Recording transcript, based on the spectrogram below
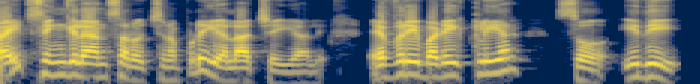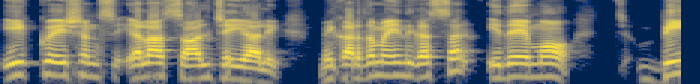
రైట్ సింగిల్ ఆన్సర్ వచ్చినప్పుడు ఎలా చెయ్యాలి? ఎవ్రీబడి క్లియర్ సో ఇది ఈక్వేషన్స్ ఎలా సాల్వ్ చేయాలి మీకు అర్థమైంది కదా సార్? ఇదేమో బి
